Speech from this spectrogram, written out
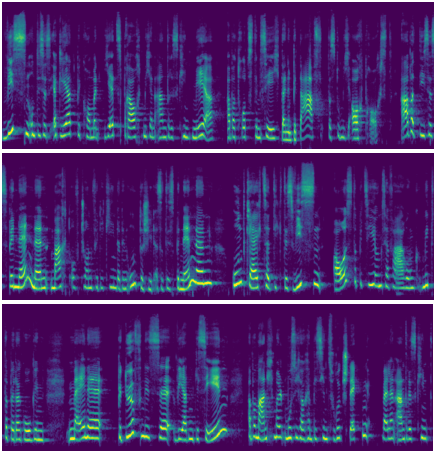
Wissen und dieses erklärt bekommen, jetzt braucht mich ein anderes Kind mehr, aber trotzdem sehe ich deinen Bedarf, dass du mich auch brauchst. Aber dieses Benennen macht oft schon für die Kinder den Unterschied. Also das Benennen und gleichzeitig das Wissen aus der Beziehungserfahrung mit der Pädagogin, meine Bedürfnisse werden gesehen, aber manchmal muss ich auch ein bisschen zurückstecken, weil ein anderes Kind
